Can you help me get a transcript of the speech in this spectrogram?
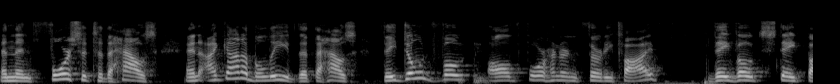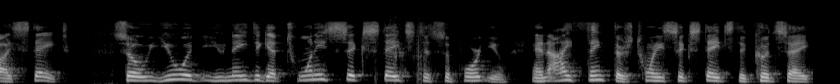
and then force it to the House. And I got to believe that the House, they don't vote all 435, they vote state by state. So you would you need to get 26 states to support you. And I think there's 26 states that could say,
